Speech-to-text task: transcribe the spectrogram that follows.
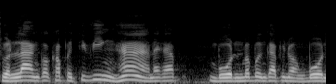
ส่วนล่างก็เข้าไปที่วิ่ง 5 นะครับ บนมาเบิ่งครับพี่น้อง บน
